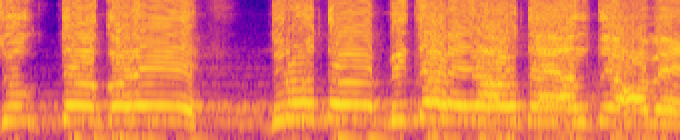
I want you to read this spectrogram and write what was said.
যুক্ত করে দ্রুত বিচারের আওতায় আনতে হবে।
